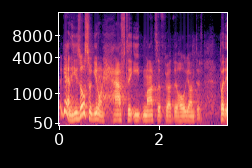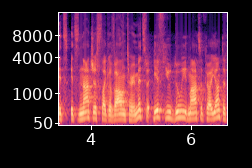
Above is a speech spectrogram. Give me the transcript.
Again, he's also you don't have to eat matzah throughout the whole yontif, but it's it's not just like a voluntary mitzvah. If you do eat matzah throughout yontif,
